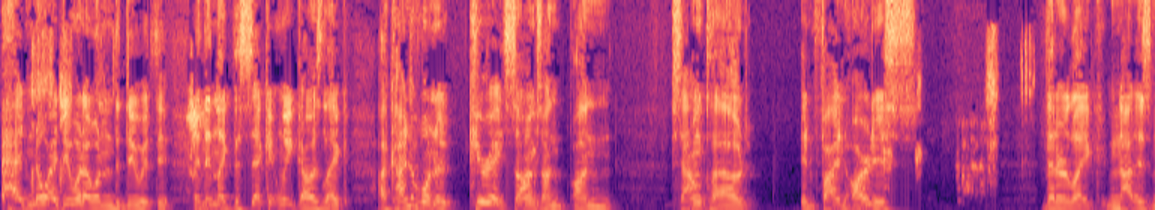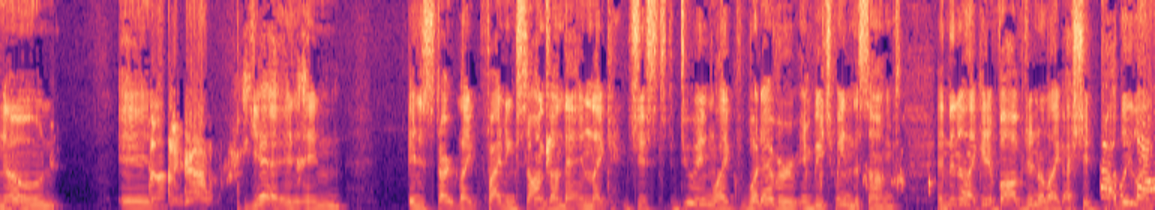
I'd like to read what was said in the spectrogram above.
had no idea what I wanted to do with it. And then like the second week, I was like, I kind of want to curate songs on on SoundCloud and find artists that are like not as known, and yeah, and, and and start like finding songs on that and like just doing like whatever in between the songs. And then like it evolved into like I should probably like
